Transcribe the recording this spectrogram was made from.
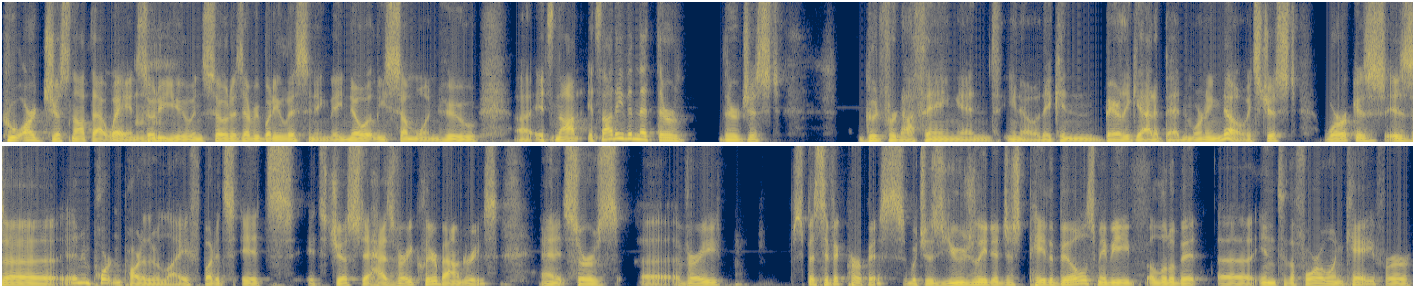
who are just not that way and mm-hmm. so do mm-hmm. you and so does everybody listening they know at least someone who uh, it's not it's not even that they're they're just good for nothing and you know they can barely get out of bed in the morning no it's just work is is a, uh, an important part of their life but it's it's it's just it has very clear boundaries and it serves uh, a very specific purpose, which is usually to just pay the bills, maybe a little bit uh, into the 401k for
